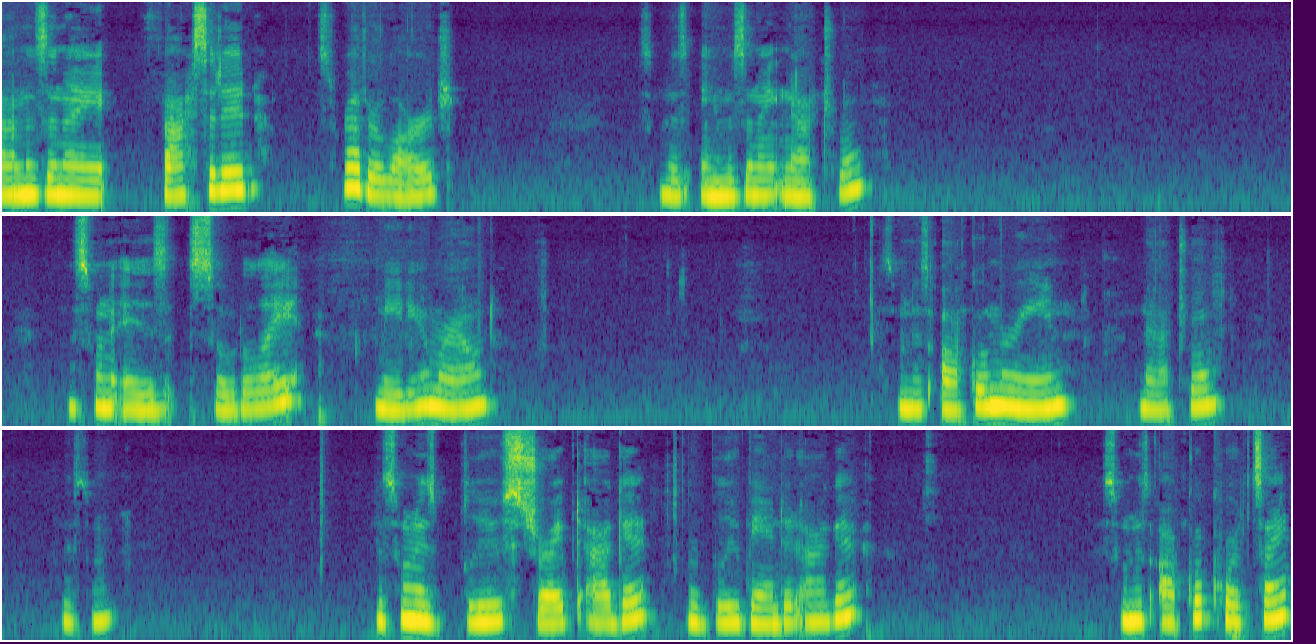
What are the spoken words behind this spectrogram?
Amazonite faceted. It's rather large. This one is Amazonite natural. This one is Sodalite, medium round. This one is Aquamarine, natural. This one. This one is blue striped agate or blue banded agate. This one is aqua quartzite.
